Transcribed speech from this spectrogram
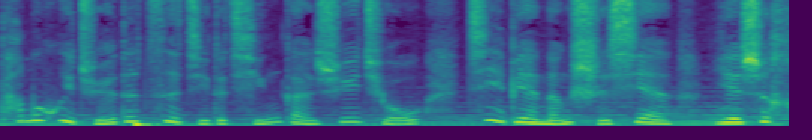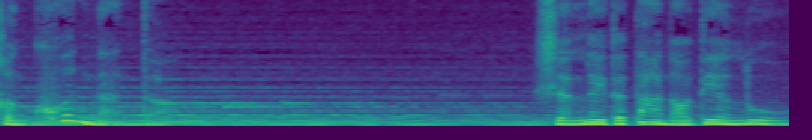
他们会觉得自己的情感需求，即便能实现，也是很困难的。人类的大脑电路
